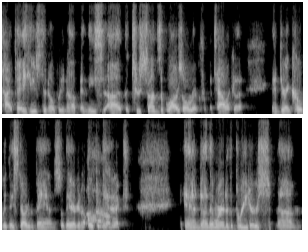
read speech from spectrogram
Taipei Houston opening up, and these uh, the two sons of Lars Ulrich from Metallica. And during COVID, they started a band, so they are going to open the act. And uh, then we're into the Breeders. Um,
